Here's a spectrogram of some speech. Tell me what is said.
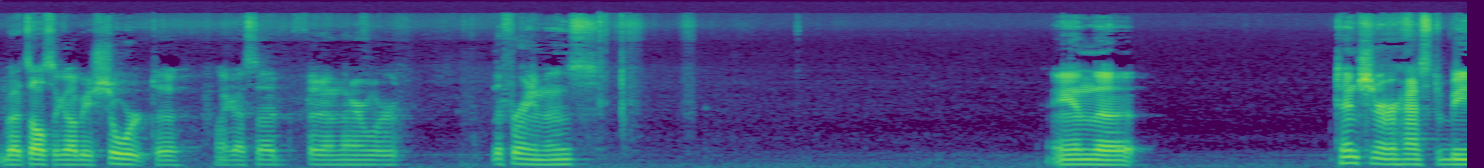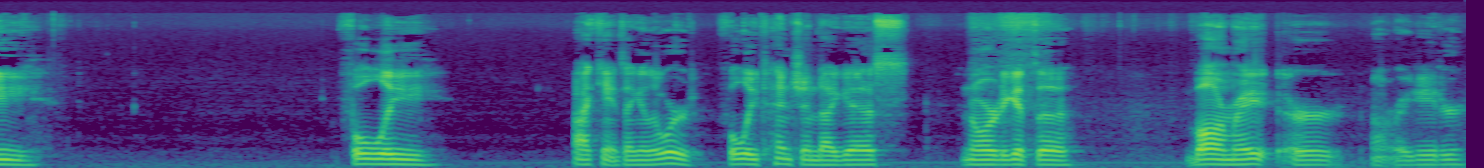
But it's also gotta be short to, like I said, fit in there where the frame is. And the tensioner has to be fully, I can't think of the word, fully tensioned, I guess, in order to get the bottom rate, or not radiator,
